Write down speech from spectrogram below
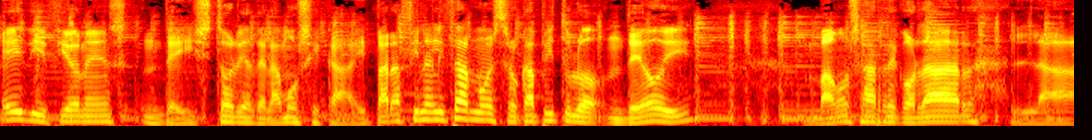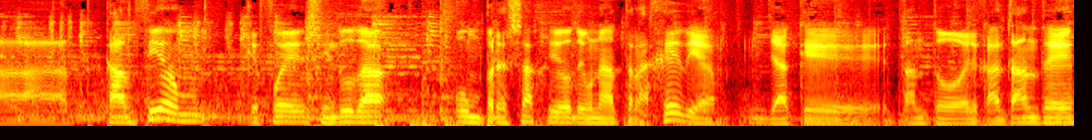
ediciones de Historia de la Música. Y para finalizar nuestro capítulo de hoy, vamos a recordar la canción que fue sin duda un presagio de una tragedia, ya que tanto el cantante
